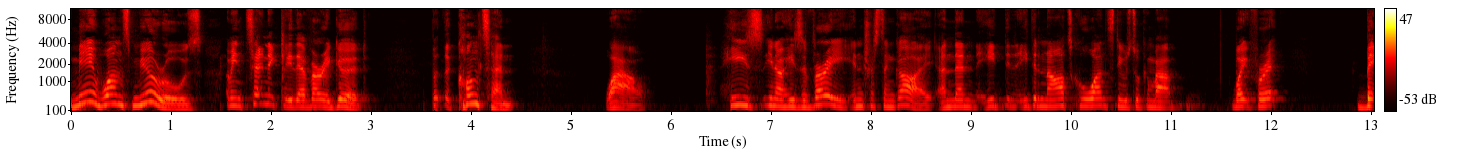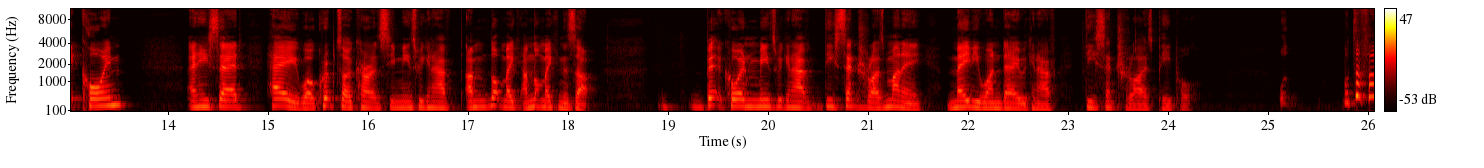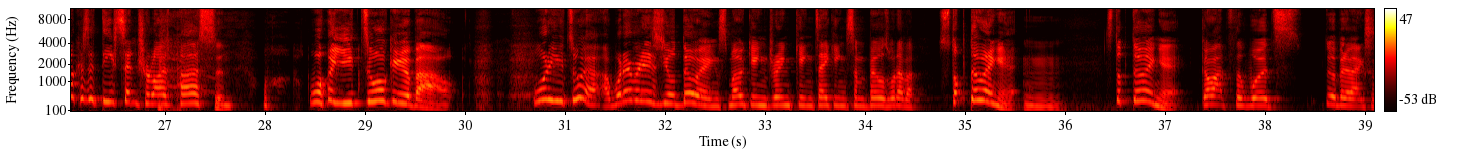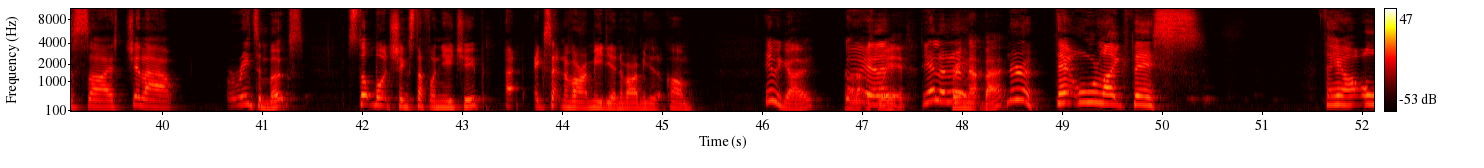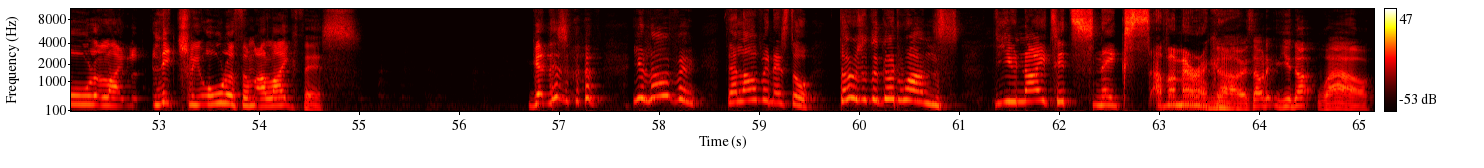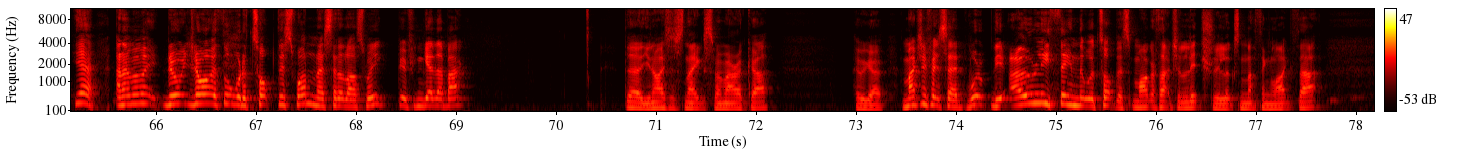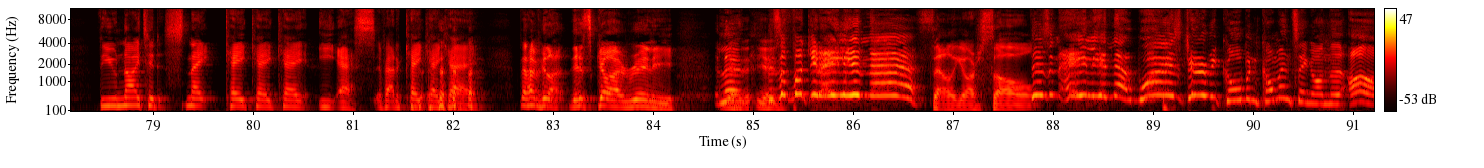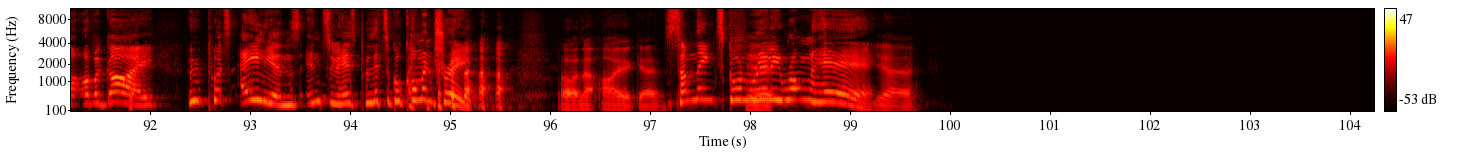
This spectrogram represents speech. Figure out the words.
Mear One's murals, I mean, technically they're very good, but the content, wow. He's, you know, he's a very interesting guy. And then he did, he did an article once and he was talking about, wait for it, Bitcoin. And he said, hey, well, cryptocurrency means we can have, I'm not, make, I'm not making this up. Bitcoin means we can have decentralized money. Maybe one day we can have decentralized people. What, what the fuck is a decentralized person? what are you talking about? What are you doing? Whatever it is you're doing, smoking, drinking, taking some pills, whatever, stop doing it. Stop doing it. Go out to the woods, do a bit of exercise, chill out, read some books. Stop watching stuff on YouTube, uh, except Novara Media, novaramedia.com. Here we go. Oh, that was weird. Yeah, no, no, Bring no. that back? No, no, they're all like this. They are all like, literally all of them are like this. Get this? You're laughing. They're laughing next door. Those are the good ones. The United Snakes of America. No, is that what you're not? Wow. Yeah, and I'm you know, you know what I thought would have topped this one, and I said it last week. If you can get that back, the United Snakes of America. Here we go. Imagine if it said what, the only thing that would top this. Margaret Thatcher literally looks nothing like that. The United Snake KKKES. If it had a KKK, then I'd be like, this guy really. Look, yeah. there's a fucking alien there. Sell your soul. There's an alien there. Why is Jeremy Corbyn commenting on the art of a guy who puts aliens into his political commentary? Oh, and that eye again. Something's gone Shit. really wrong here. Yeah.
